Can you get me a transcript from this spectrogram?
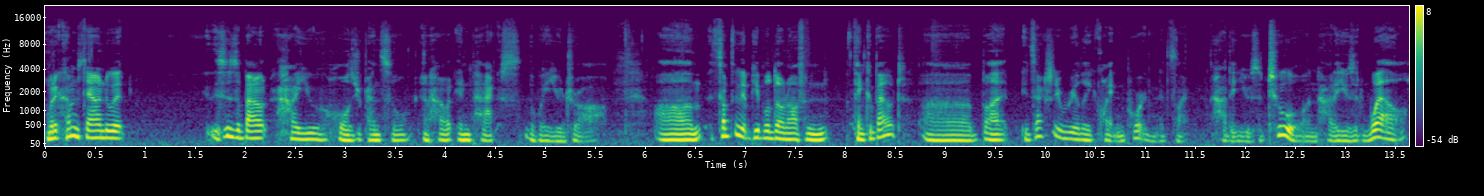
when it comes down to it, this is about how you hold your pencil and how it impacts the way you draw. Um, it's something that people don't often think about, uh, but it's actually really quite important. It's like how to use a tool and how to use it well.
